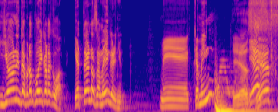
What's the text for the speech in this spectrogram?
ഇയാൾ ഇത് എവിടെ പോയി കിടക്കുക എത്തേണ്ട സമയം കഴിഞ്ഞു. മേ യെസ് Yes.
